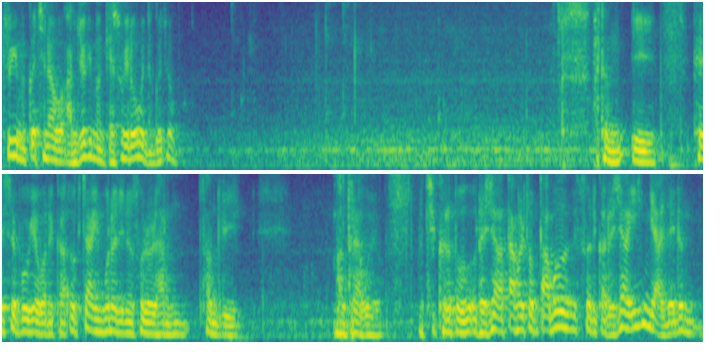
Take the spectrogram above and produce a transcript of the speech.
죽이면 끝이 나고 안 죽이면 계속 이러고 있는 거죠. 하여튼 이 페이스북에 보니까 억장이 무너지는 소리를 하는 사람들이 많더라고요. 그래도 러시아가 땅을 좀 따먹었으니까 러시아가 이긴 게 아니라 이런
